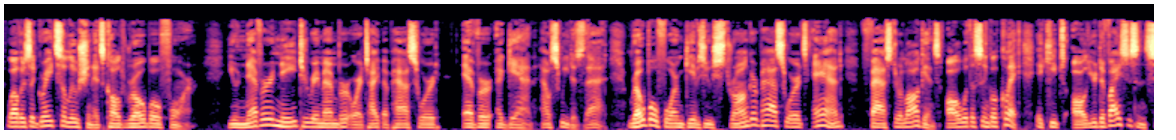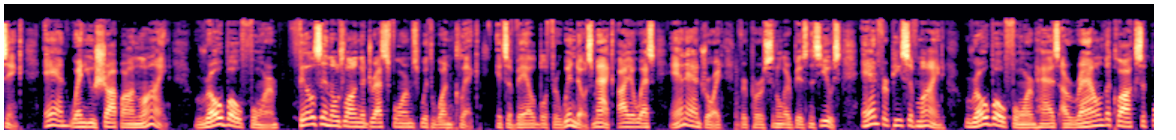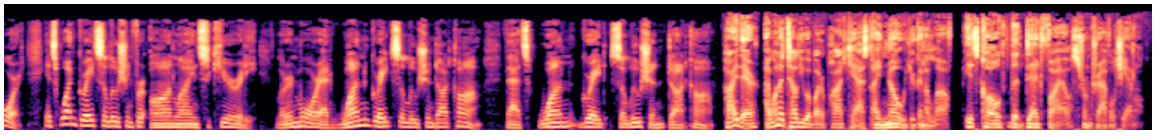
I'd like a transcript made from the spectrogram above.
Well, there's a great solution. It's called RoboForm. You never need to remember or type a password ever again. How sweet is that? RoboForm gives you stronger passwords and faster logins, all with a single click. It keeps all your devices in sync. And when you shop online, RoboForm fills in those long address forms with one click. It's available for Windows, Mac, iOS, and Android for personal or business use. And for peace of mind, RoboForm has around the clock support. It's one great solution for online security. Learn more at onegreatsolution.com. That's onegreatsolution.com. Hi there. I want to tell you about a podcast I know you're going to love. It's called The Dead Files from Travel Channel.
